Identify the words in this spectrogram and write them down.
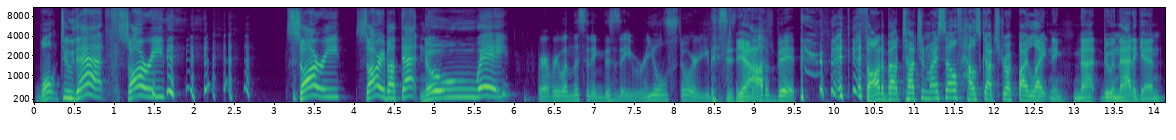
won't do that. Sorry, sorry, sorry about that. No way. For everyone listening, this is a real story. This is Yeah. not a bit. thought about touching myself. House got struck by lightning. Not doing that again.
